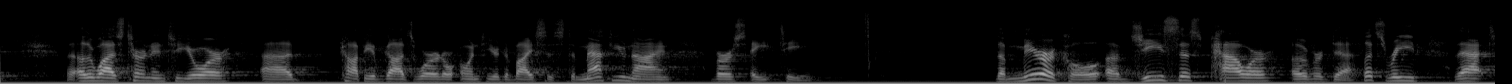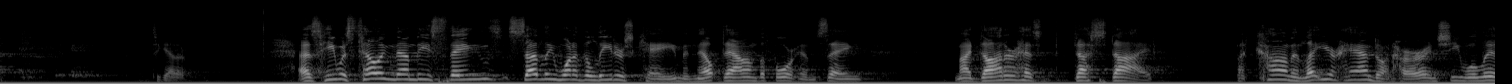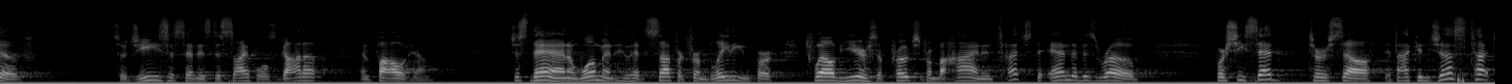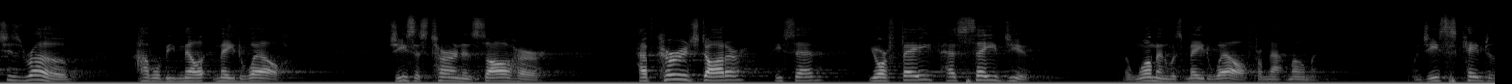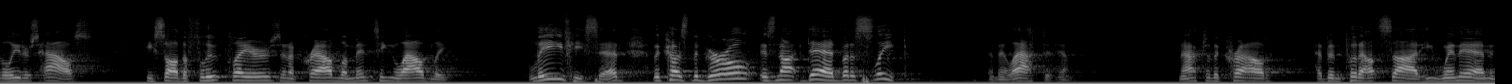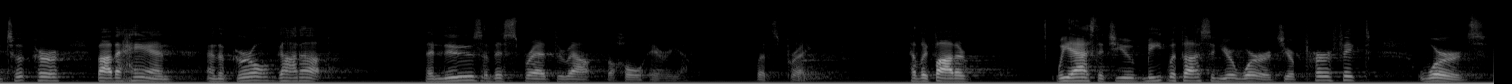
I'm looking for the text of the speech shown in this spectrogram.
Otherwise, turn into your uh, copy of God's Word or onto your devices to Matthew 9, verse 18 the miracle of Jesus' power over death. Let's read that together. As he was telling them these things, suddenly one of the leaders came and knelt down before him, saying, My daughter has just died, but come and lay your hand on her, and she will live. So Jesus and his disciples got up and followed him. Just then, a woman who had suffered from bleeding for 12 years approached from behind and touched the end of his robe. For she said to herself, If I can just touch his robe, I will be made well. Jesus turned and saw her. Have courage, daughter, he said. Your faith has saved you. The woman was made well from that moment. When Jesus came to the leader's house, he saw the flute players and a crowd lamenting loudly. Leave, he said, because the girl is not dead, but asleep. And they laughed at him. And after the crowd had been put outside, he went in and took her by the hand, and the girl got up. The news of this spread throughout the whole area. Let us pray. Heavenly Father, we ask that you meet with us in your words, your perfect words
